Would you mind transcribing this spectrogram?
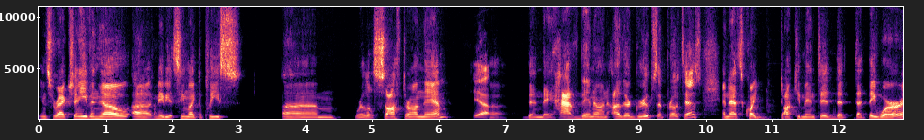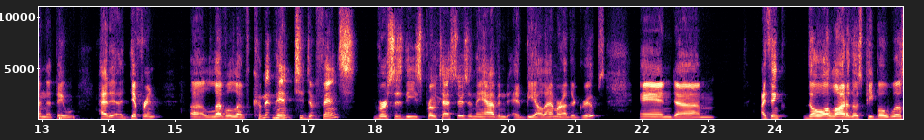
insurrection, even though uh, maybe it seemed like the police um, were a little softer on them yeah uh, than they have been on other groups that protest, and that's quite documented that that they were and that they had a different uh, level of commitment to defense versus these protesters and they have in at BLM or other groups. And um, I think though a lot of those people will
